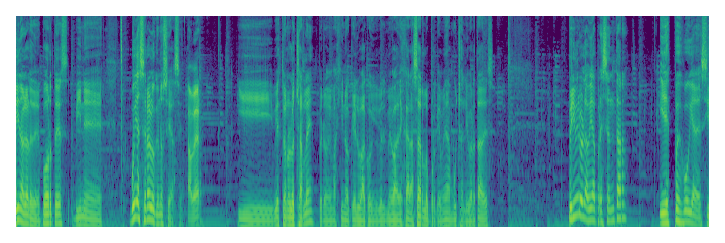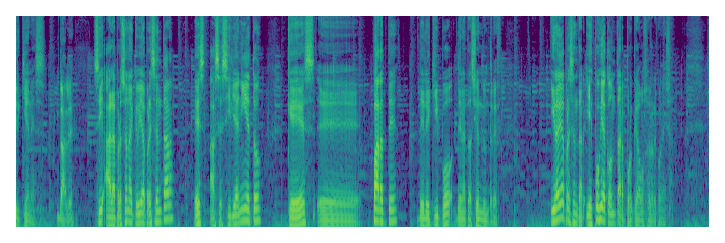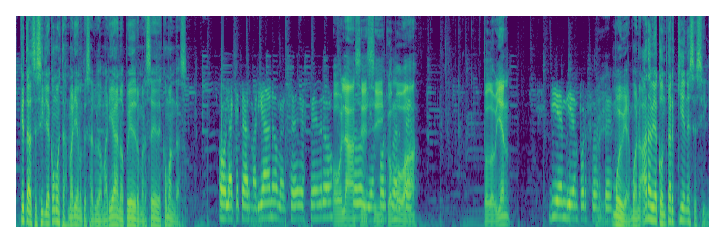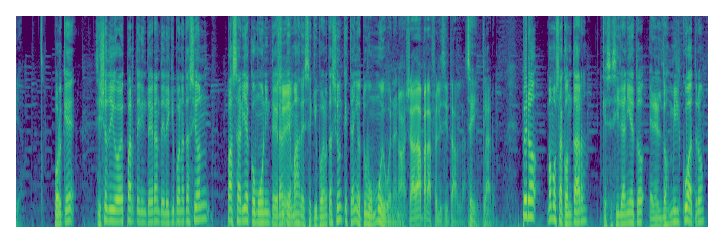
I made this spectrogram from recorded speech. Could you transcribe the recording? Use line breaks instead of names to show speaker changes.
vine a hablar de deportes, vine... Voy a hacer algo que no se hace.
A ver.
Y esto no lo charlé, pero me imagino que él, va, él me va a dejar hacerlo porque me da muchas libertades. Primero la voy a presentar y después voy a decir quién es.
Dale.
¿Sí? A la persona que voy a presentar es a Cecilia Nieto, que es eh, parte del equipo de natación de UNTREF. Y la voy a presentar y después voy a contar por qué vamos a hablar con ella. ¿Qué tal Cecilia? ¿Cómo estás? Mariano te saluda. Mariano, Pedro, Mercedes, ¿cómo andas?
Hola, ¿qué tal? Mariano, Mercedes, Pedro.
Hola,
Todo
Ceci, ¿cómo
suerte.
va? ¿Todo bien?
Bien, bien, por suerte.
Muy bien, bueno, ahora voy a contar quién es Cecilia. Porque si yo digo es parte del integrante del equipo de natación, pasaría como un integrante
Sí.
más de ese equipo de natación que este año tuvo un muy buen año.
No, ya da para felicitarla.
Sí, claro. Pero vamos a contar que Cecilia Nieto en el 2004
